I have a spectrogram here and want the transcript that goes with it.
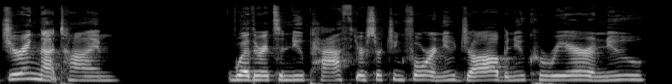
during that time, whether it's a new path you're searching for, a new job, a new career, a new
